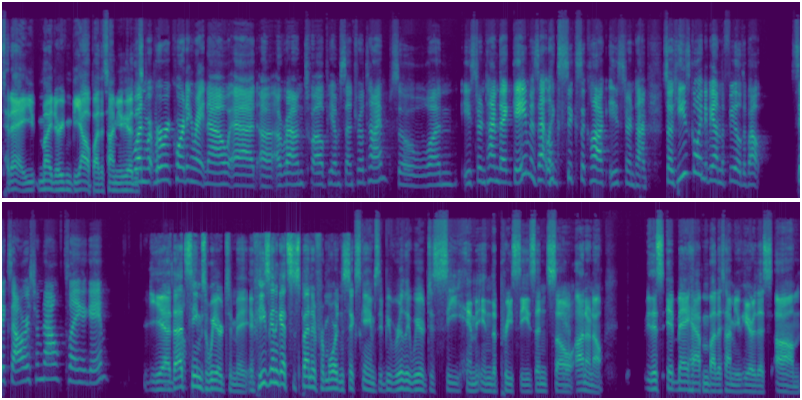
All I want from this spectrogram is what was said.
today. You might even be out by the time you hear this. when we're, we're recording right now at uh, around 12 p.m. Central Time, so one Eastern Time. That game is at like six o'clock Eastern Time. So he's going to be on the field about six hours from now playing a game. Yeah, that seems weird to me. If he's going to get suspended for more than six games, it'd be really weird to see him in the preseason. So Yeah. I don't know. This it may happen by the time you hear this. Um,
